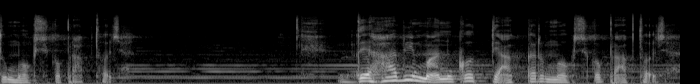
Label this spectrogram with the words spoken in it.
तू मोक्ष को प्राप्त हो जा। देहाभिमान को त्याग कर मोक्ष को प्राप्त हो जा।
